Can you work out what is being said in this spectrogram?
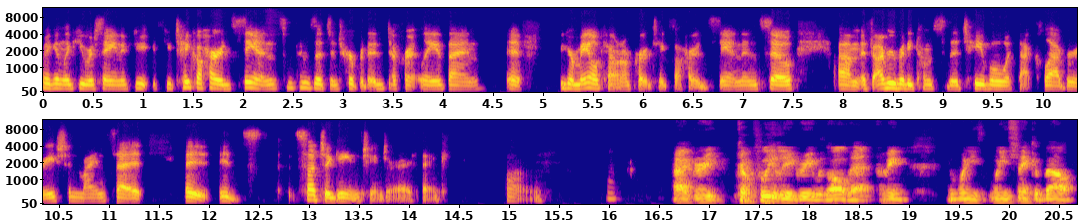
Megan, like you were saying, if you if you take a hard stand, sometimes it's interpreted differently than if your male counterpart takes a hard stand. And so um, if everybody comes to the table with that collaboration mindset, it, it's such a game changer, I think. Um, I agree, completely agree with all that. I mean, when you when you think about,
